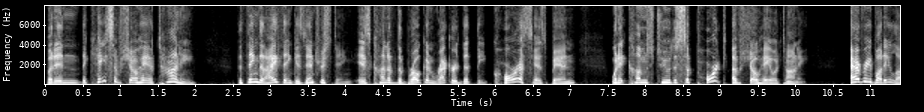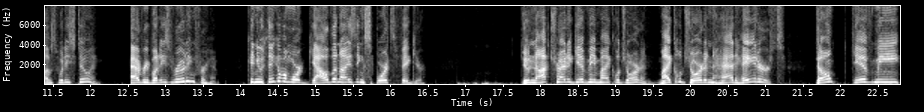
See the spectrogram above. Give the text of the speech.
But in the case of Shohei Ohtani, the thing that I think is interesting is kind of the broken record that the chorus has been when it comes to the support of Shohei Ohtani. Everybody loves what he's doing. Everybody's rooting for him. Can you think of a more galvanizing sports figure? Do not try to give me Michael Jordan. Michael Jordan had haters. Don't give me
